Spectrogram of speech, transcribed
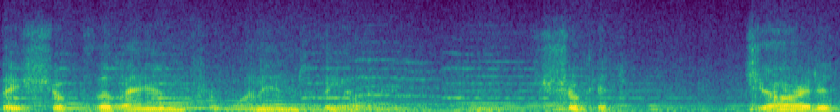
they shook the land from one end to the other. Shook it, jarred it,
